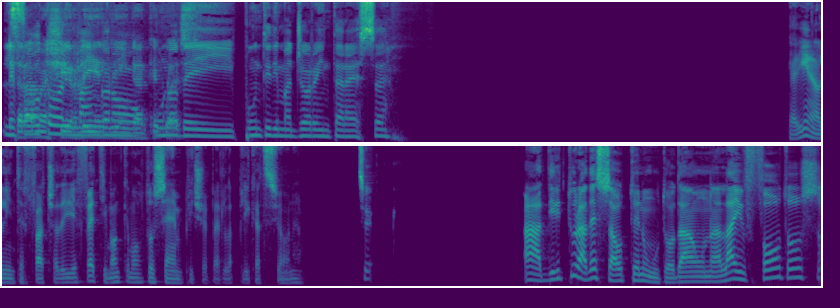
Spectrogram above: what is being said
Le Sarà foto rimangono uno questo. dei punti di maggiore interesse. Carina l'interfaccia degli effetti, ma anche molto semplice per l'applicazione. Sì. Ah, addirittura adesso ha ottenuto da una live photos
